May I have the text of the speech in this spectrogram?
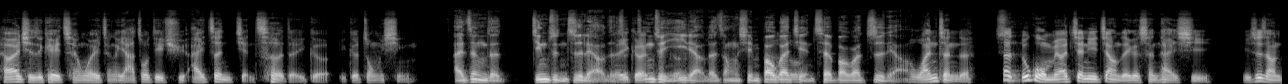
台湾其实可以成为整个亚洲地区癌症检测的一个一个中心，癌症的精准治疗的一个精准医疗的中心，包括检测，包括治疗，完整的。那如果我们要建立这样的一个生态系，理事长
